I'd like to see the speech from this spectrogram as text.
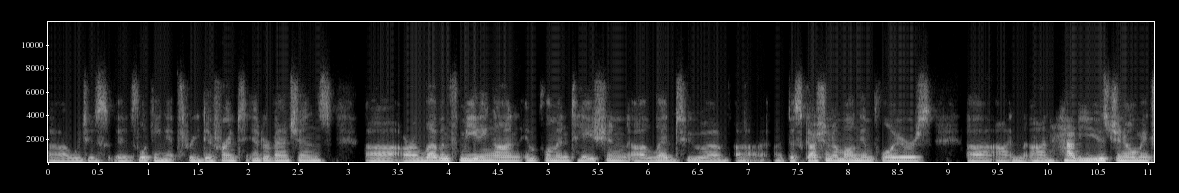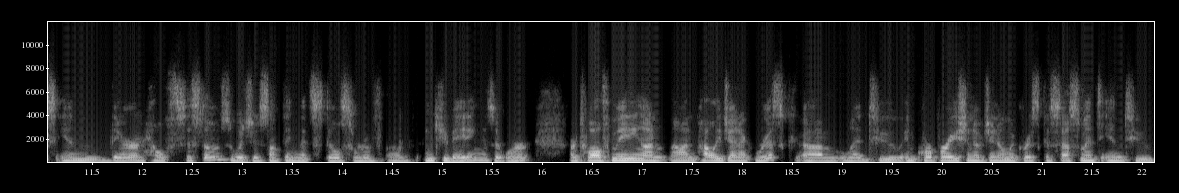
uh, which is, is looking at three different interventions. Uh, our 11th meeting on implementation uh, led to a, a, discussion among employers uh, on, on how to use genomics in their health systems, which is something that's still sort of uh, incubating, as it were. Our 12th meeting on, on polygenic risk um, led to incorporation of genomic risk assessment into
